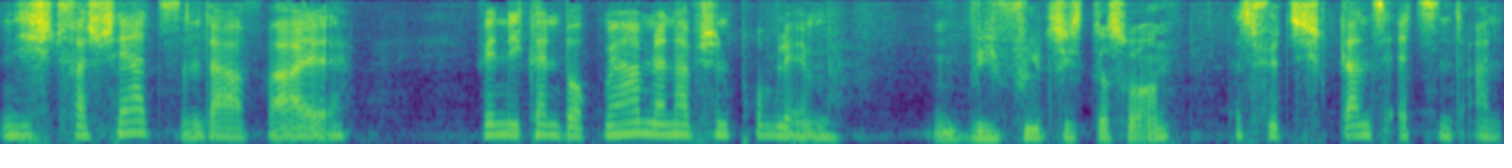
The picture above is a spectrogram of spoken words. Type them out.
nicht verscherzen darf, weil wenn die keinen Bock mehr haben, dann habe ich ein Problem. Wie fühlt sich das so an? Das fühlt sich ganz ätzend an.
